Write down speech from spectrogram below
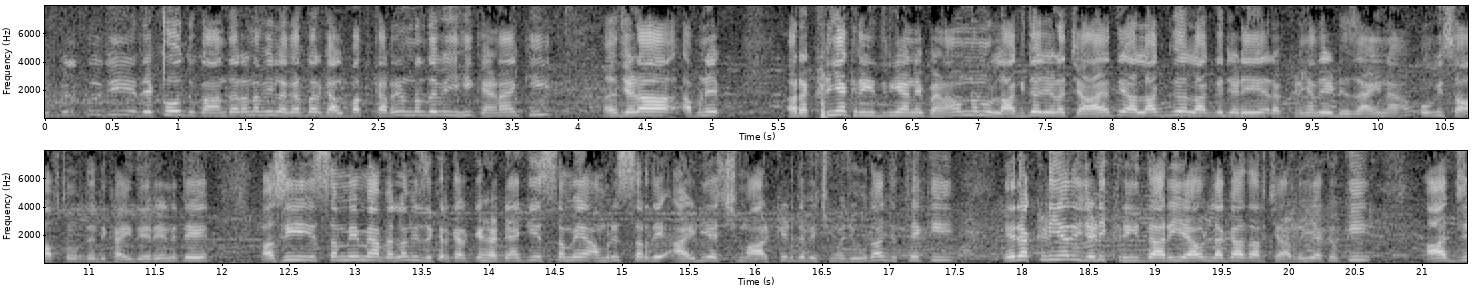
ਜੀ ਬਿਲਕੁਲ ਜੀ। ਇਹ ਦੇਖੋ ਦੁਕਾਨਦਾਰਾਂ ਨਾਲ ਵੀ ਲਗਾਤਾਰ ਗੱਲਬਾਤ ਕਰ ਰਹੇ ਉਹਨਾਂ ਦਾ ਵੀ ਇਹੀ ਕਹਿਣਾ ਹੈ ਕਿ ਅ, ਜਿਹੜਾ ਆਪਣੇ ਰੱਖੜੀਆਂ ਖਰੀਦਣੀਆਂ ਨੇ ਪੈਣਾ ਉਹਨਾਂ ਨੂੰ ਅਲੱਗ ਜਿਹਾ ਜਿਹੜਾ ਚਾਹ ਹੈ ਤੇ ਅਲੱਗ-ਅਲੱਗ ਜਿਹੜੇ ਰੱਖੜੀਆਂ ਦੇ ਡਿਜ਼ਾਈਨ ਆ ਉਹ ਵੀ ਸਾਫ਼ ਤੌਰ ਤੇ ਦਿਖਾਈ ਦੇ ਰਹੇ ਨੇ। ਤੇ ਅਸੀਂ ਇਸ ਸਮੇਂ ਮੈਂ ਪਹਿਲਾਂ ਵੀ ਜ਼ਿਕਰ ਕਰਕੇ ਹਟਿਆ ਕਿ ਇਸ ਸਮੇਂ ਅੰਮ੍ਰਿਤਸਰ ਦੇ ਆਈਡੀਐਚ ਮਾਰਕੀਟ ਦੇ ਵਿੱਚ ਮੌਜੂਦ ਹਾਂ ਜਿੱਥੇ ਕਿ ਇਹ ਰੱਖੜੀਆਂ ਦੀ ਜਿਹੜੀ ਖਰੀਦਦਾਰੀ ਹੈ ਉਹ ਲਗਾਤਾਰ ਚੱਲ ਰਹੀ ਹੈ ਕਿਉਂਕਿ ਅੱਜ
